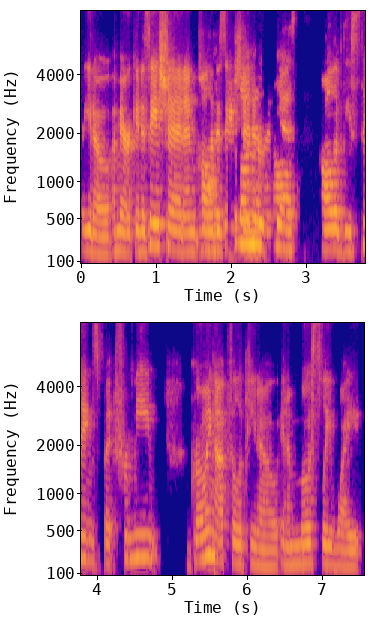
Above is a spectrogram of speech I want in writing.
you know Americanization and colonization. Yes. And all, yes all of these things. But for me, growing up Filipino in a mostly white,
